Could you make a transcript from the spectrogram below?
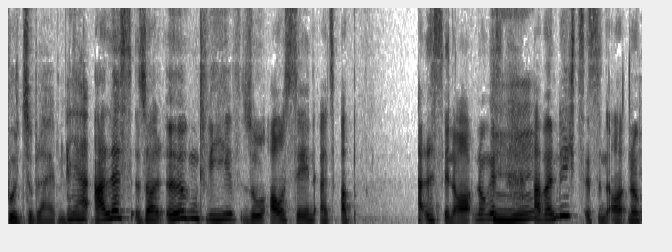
cool zu bleiben. Ja. Alles soll irgendwie so aussehen, als ob alles in Ordnung ist, Mhm. aber nichts ist in Ordnung.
